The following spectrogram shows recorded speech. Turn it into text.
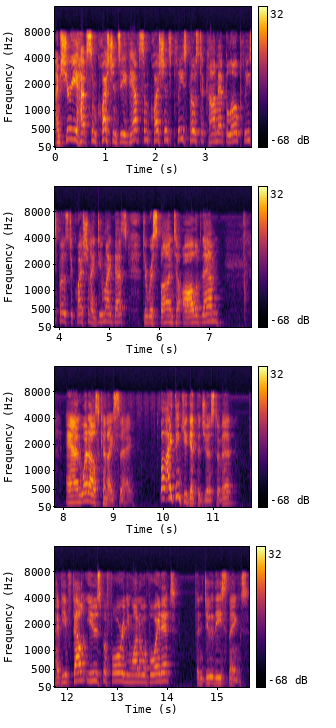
I'm sure you have some questions. If you have some questions, please post a comment below. Please post a question. I do my best to respond to all of them. And what else can I say? Well, I think you get the gist of it. Have you felt used before and you want to avoid it? Then do these things.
